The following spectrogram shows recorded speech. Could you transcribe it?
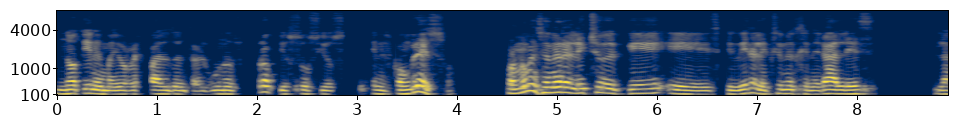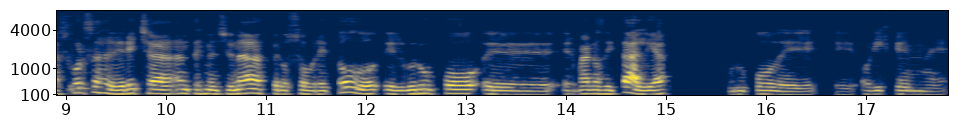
no tienen mayor respaldo entre algunos de sus propios socios en el Congreso. Por no mencionar el hecho de que eh, si hubiera elecciones generales, las fuerzas de derecha antes mencionadas, pero sobre todo el grupo eh, Hermanos de Italia, grupo de eh, origen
